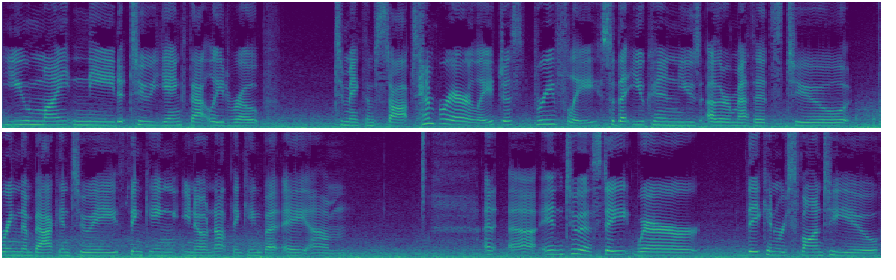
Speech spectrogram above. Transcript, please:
you might need to yank that lead rope to make them stop temporarily, just briefly, so that you can use other methods to bring them back into a thinking, you know, not thinking, but a, um, an, uh, into a state where they can respond to you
